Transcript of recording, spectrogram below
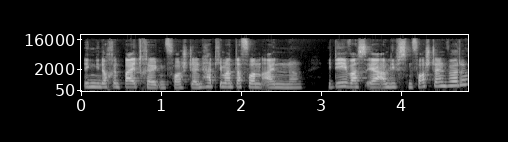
irgendwie noch in Beiträgen vorstellen. Hat jemand davon eine Idee, was er am liebsten vorstellen würde?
